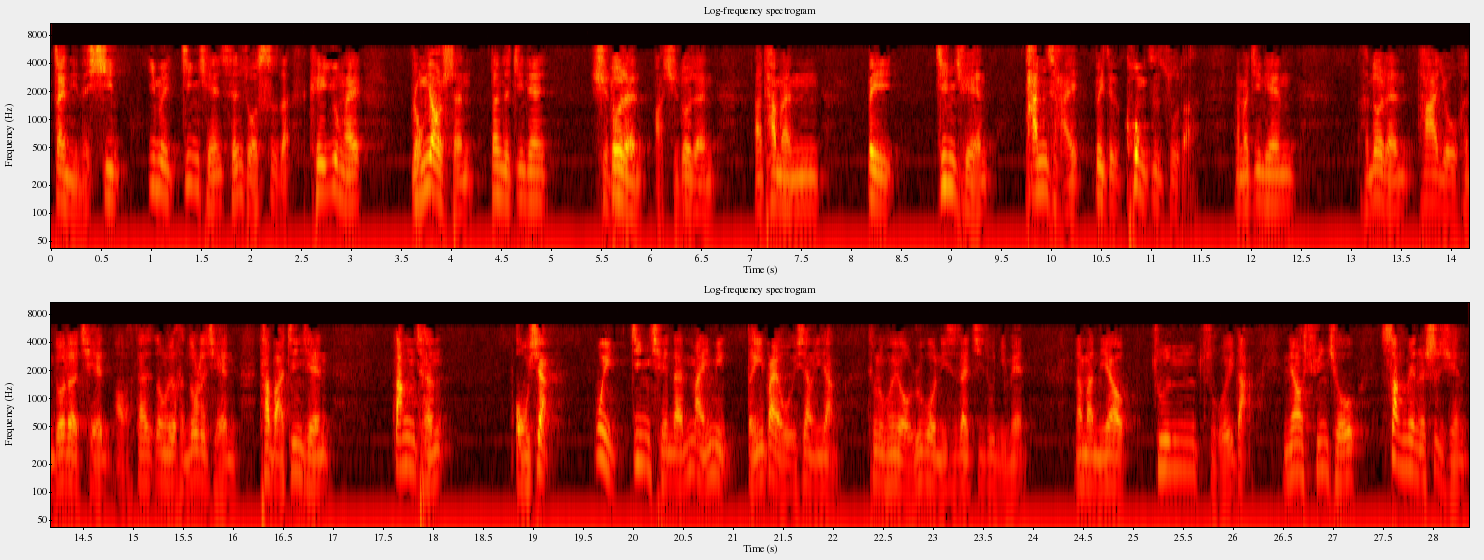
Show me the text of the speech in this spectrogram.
在你的心，因为金钱神所赐的可以用来荣耀神，但是今天许多人啊，许多人啊，他们被金钱贪财被这个控制住的。那么今天很多人他有很多的钱啊，他认为有很多的钱，他把金钱当成偶像，为金钱来卖命，等于拜偶像一样。听众朋友，如果你是在基督里面，那么你要尊主为大，你要寻求上面的事情。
